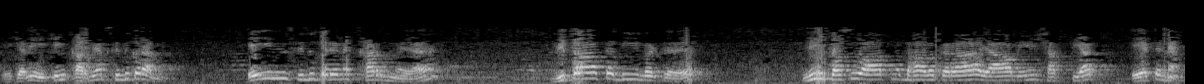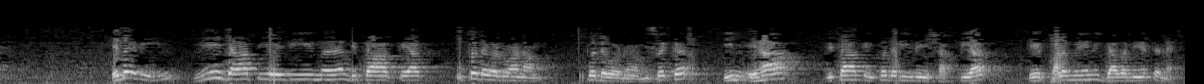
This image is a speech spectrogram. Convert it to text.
ඒ කියන්නේ ඒකෙන් කර්මයක් සිදු කරන්නේ. එයින් සිදු කෙරෙන කර්මය විපාක දීමට මේ පසු ආත්ම භාව කරා යාමේ ශක්තියක් එයට නැහැ. එබැවින් මේ જાතියේදීම විපාකයක් උපදවනවා නම් උපදවනවා මිසක ඉන් එහා විපාක ඉපදීමේ ශක්තියක් ඒ පළමුවෙනි ජවණයට නැහැ.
